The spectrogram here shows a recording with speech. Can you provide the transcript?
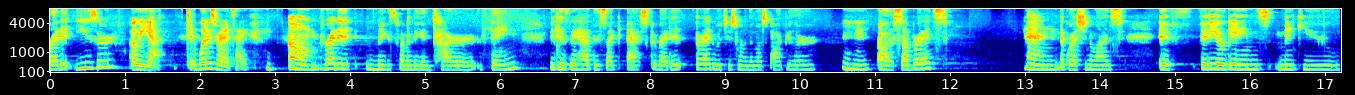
Reddit user. Oh yeah. What does Reddit say? Um, Reddit makes fun of the entire thing because they had this like Ask Reddit thread, which is one of the most popular Mm-hmm. uh, subreddits, and the question was, if video games make you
